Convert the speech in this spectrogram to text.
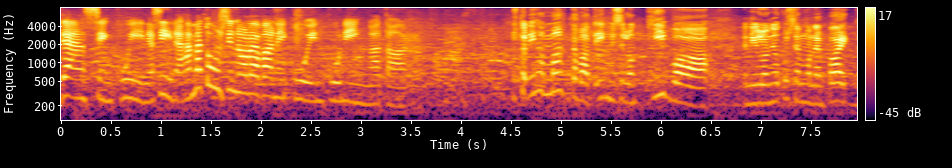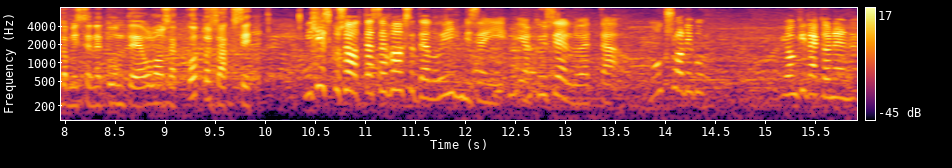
Dancing Queen. Ja siinähän mä tunsin olevani kuin kuningatar. Musta on ihan mahtavaa, että ihmisillä on kivaa ja niillä on joku semmoinen paikka, missä ne tuntee olonsa kotosaksi. Miten kun sä oot tässä haastatellut ihmisen ja kysellyt, että onko sulla niinku jonkinnäköinen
